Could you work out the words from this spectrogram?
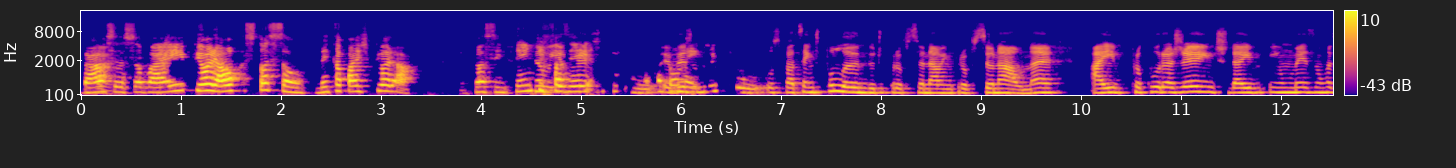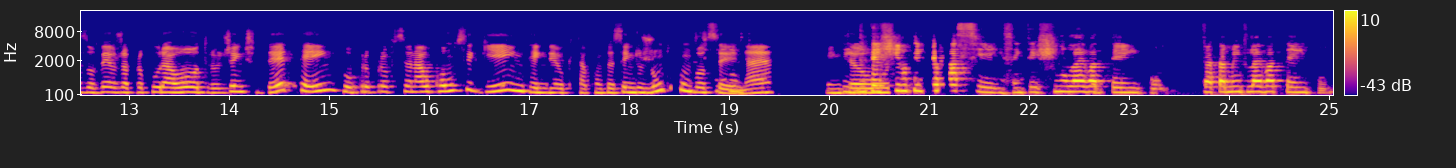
Tá? Vai. Você só vai piorar a situação, bem capaz de piorar. Então, assim, tem que não, fazer. Eu vejo, eu vejo muito os pacientes pulando de profissional em profissional, né? Aí procura a gente, daí em um mês não resolveu, já procura outro. Gente, dê tempo para o profissional conseguir entender o que está acontecendo junto com você, Sim. né? Então, Sim, intestino tem que ter paciência, intestino leva tempo, tratamento leva tempo,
